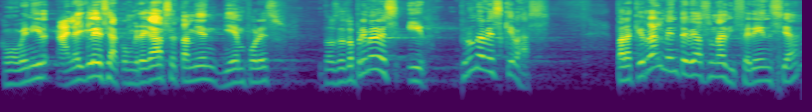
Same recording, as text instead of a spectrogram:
Como venir a la iglesia, congregarse también, bien por eso. Entonces, lo primero es ir. Pero una vez que vas, para que realmente veas una diferencia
